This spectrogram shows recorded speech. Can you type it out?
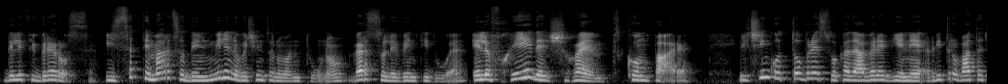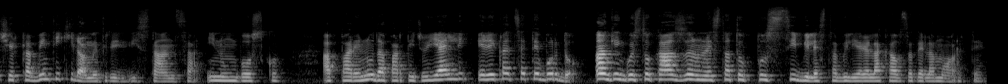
delle fibre rosse. Il 7 marzo del 1991, verso le 22, Elfriede Schremp compare il 5 ottobre il suo cadavere viene ritrovato a circa 20 km di distanza, in un bosco. Appare nuda a parte i gioielli e le calzette bordeaux. Anche in questo caso non è stato possibile stabilire la causa della morte.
